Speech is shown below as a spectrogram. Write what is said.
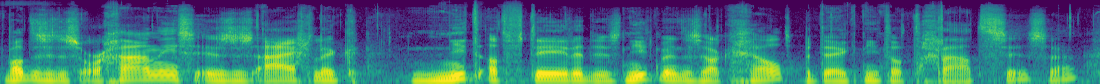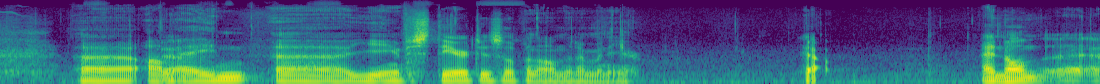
wat is dus organisch? Is dus eigenlijk niet adverteren, dus niet met een zak geld. Betekent niet dat het gratis is. Hè? Uh, alleen uh, je investeert dus op een andere manier. En dan, eh,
